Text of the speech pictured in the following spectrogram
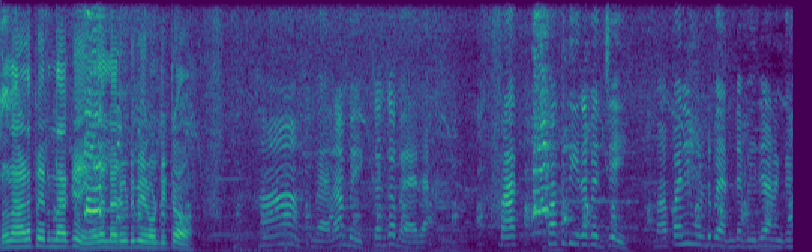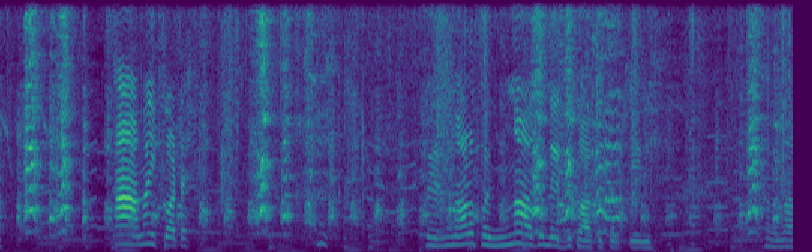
എന്നാ നാളെ പെരുന്നാക്ക്. നിങ്ങൾ എല്ലാവരും കൂടി വരോണ്ടിട്ടോ വരാൻ ബൈക്കൊക്കെ വരാം ബാപ്പാക്ക് തീരെ വെച്ചേ ബാപ്പാനെയും കൊണ്ട് വരണ്ടേ വരികയാണെങ്കിൽ ആ എന്നാ ആയിക്കോട്ടെ. പെരുന്നാൾ പെണ്ണാകും എഴുതി കാത്തു തീർക്കേനി അല്ലാ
